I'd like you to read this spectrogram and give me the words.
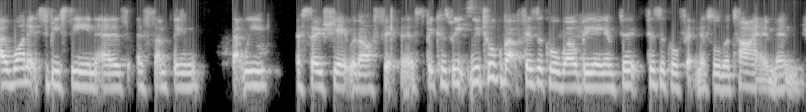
I want it to be seen as as something that we associate with our fitness because we, we talk about physical well-being and f- physical fitness all the time. And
